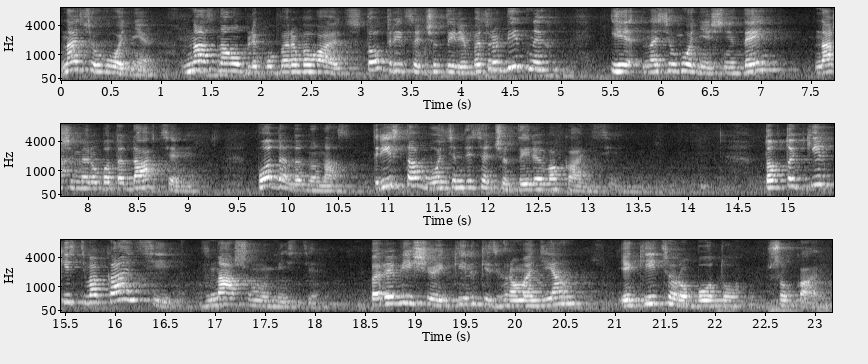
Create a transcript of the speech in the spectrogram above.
На сьогодні в нас на обліку перебувають 134 безробітних, і на сьогоднішній день нашими роботодавцями подано до нас 384 вакансії. Тобто кількість вакансій в нашому місті перевищує кількість громадян, які цю роботу шукають.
